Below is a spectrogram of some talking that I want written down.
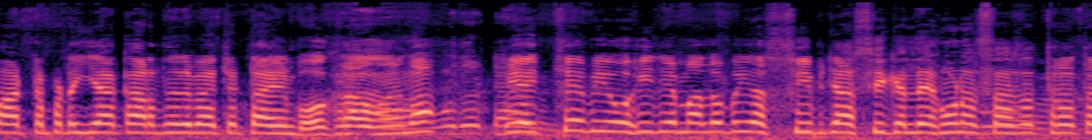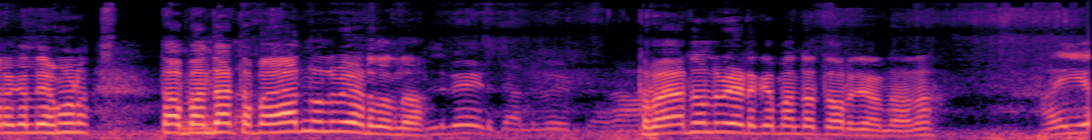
ਪੱਟ ਪਟਈਆ ਕਰਨ ਦੇ ਵਿੱਚ ਟਾਈਮ ਬਹੁਤ ਖਰਾਬ ਹੋ ਜਾਂਦਾ। ਵੀ ਇੱਥੇ ਵੀ ਉਹੀ ਜੇ ਮੰਨ ਲਓ ਵੀ 80 85 ਕਿੱਲੇ ਹੁਣ 70 70 ਕਿੱਲੇ ਹੁਣ ਤਾਂ ਬੰਦਾ ਤਪੈਰ ਨੂੰ ਲਵੇੜ ਦਿੰਦਾ। ਲਵੇੜ ਦਾ ਲਵੇੜ ਦਾ ਤਪੈਰ ਨੂੰ ਲਵੇੜ ਕੇ ਬੰਦਾ ਤੁਰ ਜਾਂਦਾ ਨਾ। ਹਾਂ ਇਹ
